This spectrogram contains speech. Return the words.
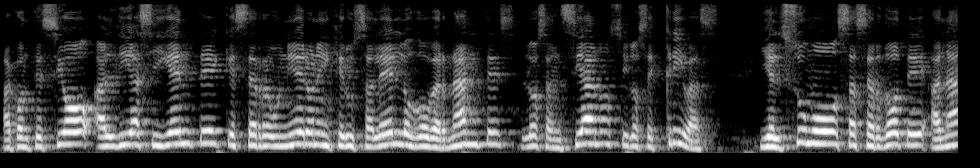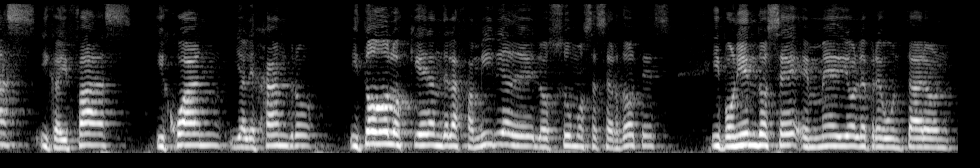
Aconteció al día siguiente que se reunieron en Jerusalén los gobernantes, los ancianos y los escribas, y el sumo sacerdote Anás y Caifás, y Juan y Alejandro, y todos los que eran de la familia de los sumos sacerdotes, y poniéndose en medio le preguntaron,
